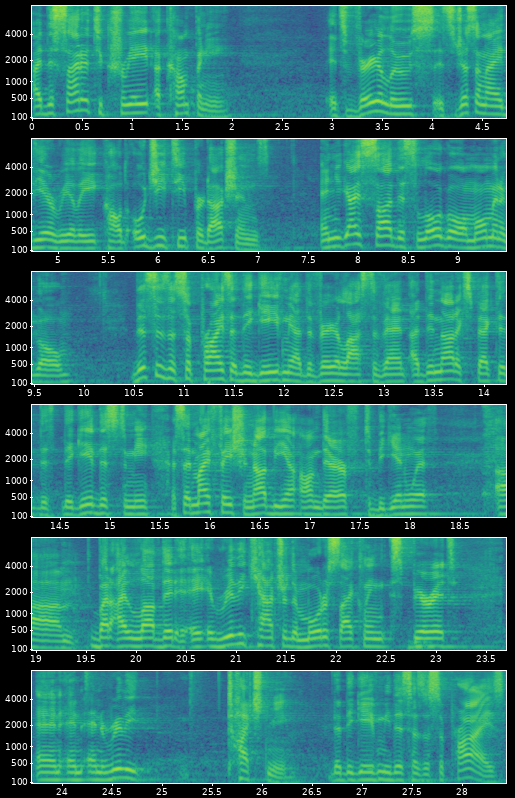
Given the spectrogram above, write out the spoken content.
I decided to create a company. It's very loose. It's just an idea really called OGT Productions. And you guys saw this logo a moment ago. This is a surprise that they gave me at the very last event. I did not expect it. They gave this to me. I said my face should not be on there to begin with. Um, but I loved it. it. It really captured the motorcycling spirit and, and, and really touched me that they gave me this as a surprise.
